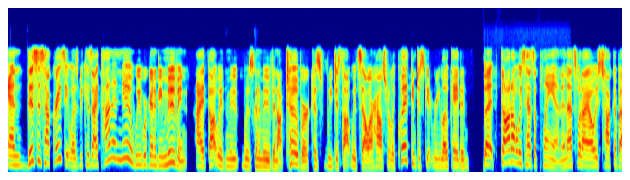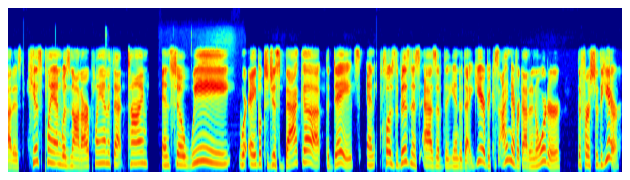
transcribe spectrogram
And this is how crazy it was because I kind of knew we were going to be moving. I thought we'd move was going to move in October because we just thought we'd sell our house really quick and just get relocated. But God always has a plan, and that's what I always talk about is his plan was not our plan at that time. And so we were able to just back up the dates and close the business as of the end of that year because I never got an order the first of the year,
